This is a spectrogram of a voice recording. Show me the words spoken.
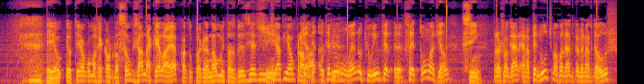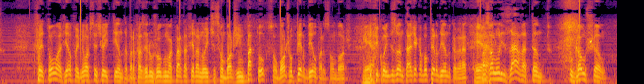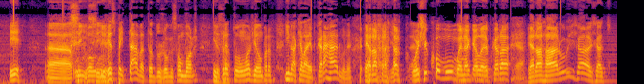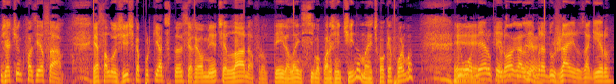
eu, eu tenho alguma recordação que já naquela época, a dupla Granal muitas vezes ia de, de avião para lá. Porque... Teve um ano que o Inter uh, fretou um avião Sim. para jogar, era a penúltima rodada do Campeonato Gaúcho, fretou um avião, foi em 1980, para fazer o jogo numa quarta-feira à noite. São Borja empatou com São Borja ou perdeu para o São Borja. É. E ficou em desvantagem e acabou perdendo o campeonato. É. Mas valorizava tanto o gauchão e, o Sim, jogo- sim. e respeitava tanto o jogo em São Borja Exato. fretou um avião para. E naquela época era raro, né? Era avião. raro. Hoje é comum, mas Hoje é naquela comum, época era, é. era raro e já, já, já tinham que fazer essa, essa logística, porque a distância realmente é lá na fronteira, lá em cima com a Argentina, mas de qualquer forma. E é, o Homero é Queiroga é. lembra do Jairo, zagueiro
